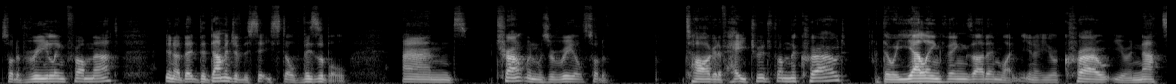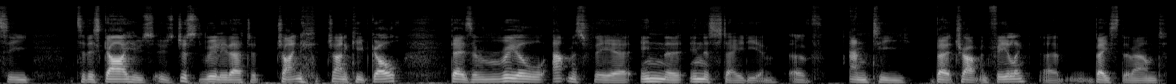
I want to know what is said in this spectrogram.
sort of reeling from that. You know, the, the damage of the city still visible. And Trautmann was a real sort of target of hatred from the crowd. They were yelling things at him like, you know, you're a Kraut, you're a Nazi, to this guy who's who's just really there to try and, trying to keep goal. There's a real atmosphere in the in the stadium of anti Bert Trautmann feeling, uh, based around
